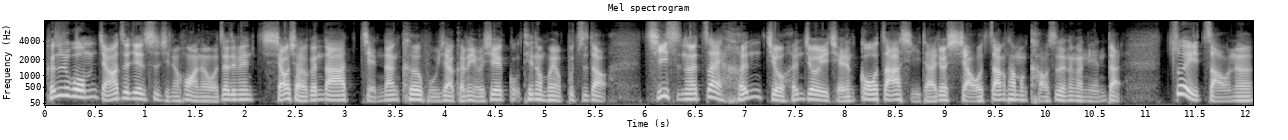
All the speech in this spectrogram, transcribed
可是如果我们讲到这件事情的话呢，我在这边小小的跟大家简单科普一下，可能有些听众朋友不知道，其实呢，在很久很久以前，勾扎喜台就小张他们考试的那个年代，最早呢。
